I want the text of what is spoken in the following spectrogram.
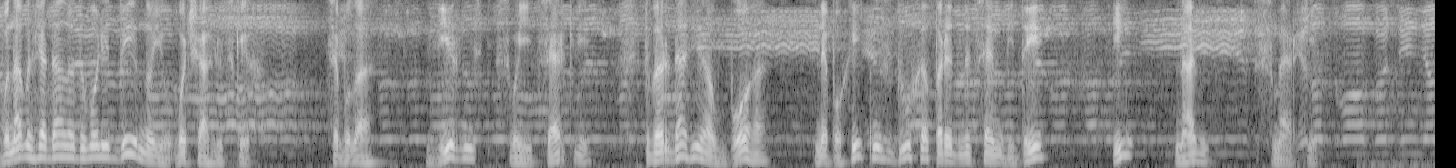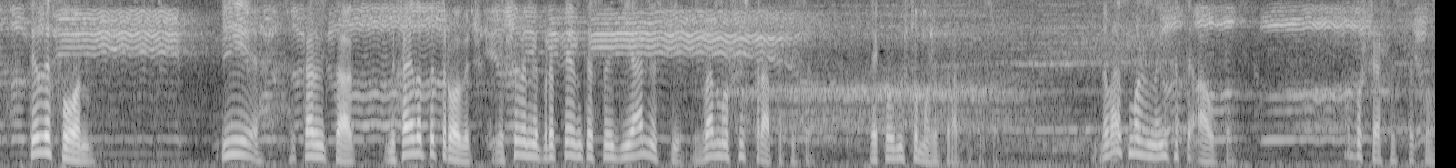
Вона виглядала доволі дивною в очах людських. Це була вірність своїй церкві, тверда віра в Бога, непохитність духа перед лицем біди і навіть смерті. Телефон І кажуть так, Михайло Петрович, якщо ви не припините свої діяльності, з вами може щось трапитися. Я кажу, ну що може трапитися? До вас може наїхати авто або ще щось такого.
